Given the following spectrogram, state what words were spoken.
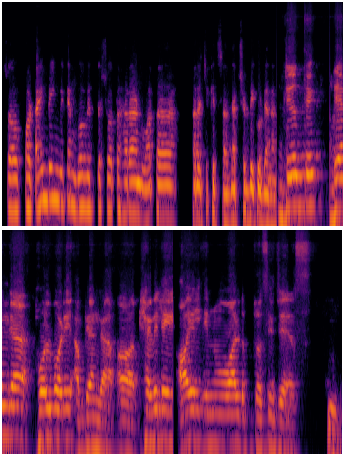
So for time being, we can go with the Shotahara and Vata Chikitsa. That should be good enough. Do you think Abhyanga, whole body Abhyanga or heavily oil involved procedures in,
